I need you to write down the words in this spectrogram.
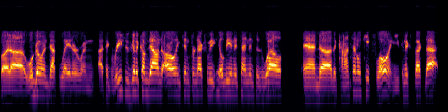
But uh, we'll go in depth later when I think Reese is going to come down to Arlington for next week. He'll be in attendance as well, and uh, the content will keep flowing. You can expect that.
